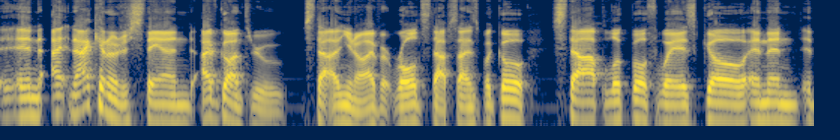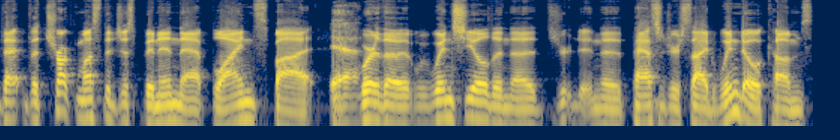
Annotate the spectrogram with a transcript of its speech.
and I, and I can understand. I've gone through stop, you know, I've rolled stop signs, but go stop, look both ways, go, and then that the truck must have just been in that blind spot Yeah. where the windshield and the in the passenger side window comes.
